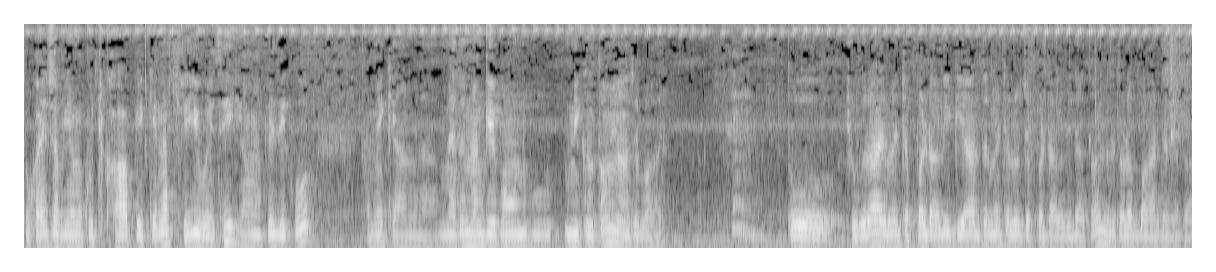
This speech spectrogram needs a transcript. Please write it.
तो कहीं अभी हम कुछ खा पी के ना फ्री हुए थे। यहाँ पे देखो, हमें क्या मिला? मैं तो नंगे पाउंड निकलता हूँ यहाँ से बाहर। तो शुक्र आज मैं चप्पल डाली गया अंदर में चलो चप्पल डाल के जाता हूँ मैंने थोड़ा बाहर जाना था।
